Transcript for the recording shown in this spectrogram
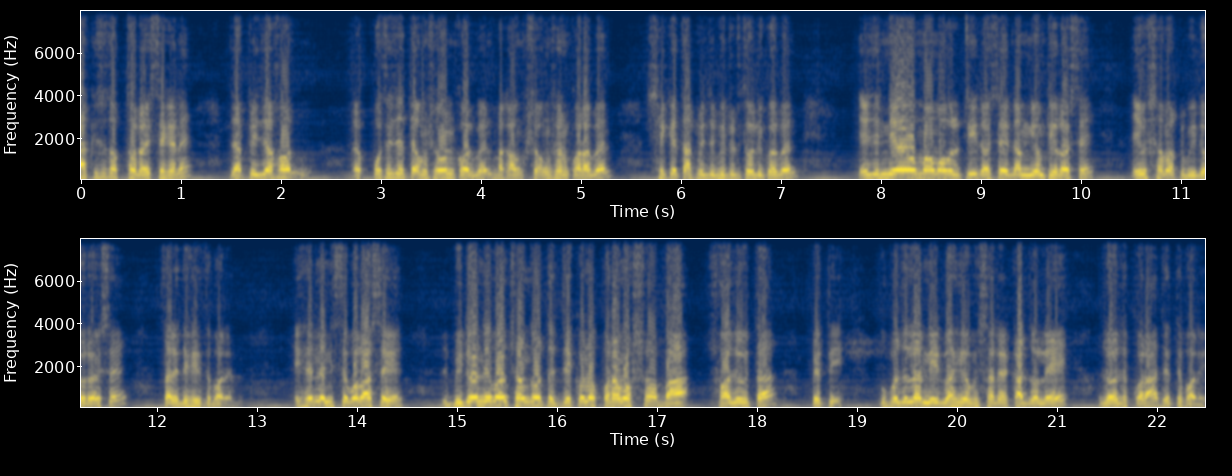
আর কিছু তথ্য রয়েছে এখানে যে আপনি যখন প্রতিযোগিতায় অংশগ্রহণ করবেন বা অংশ অংশগ্রহণ করাবেন, সেক্ষেত্রে আপনি যে ভিডিওটি তৈরি করবেন, এই যে নিয়মাবলীটি রয়েছে এই নাম নিয়মটি রয়েছে, এই বিষয়ে আমার একটা ভিডিও রয়েছে চালিয়ে দেখে দিতে পারেন। এখানে নিশ্চয় বলা আছে যে ভিডিও নির্মাণ সংক্রান্ত যে কোনো পরামর্শ বা সহযোগিতা পেতে উপজেলা নির্বাহী অফিসারের কার্যালয়ে যোগাযোগ করা যেতে পারে।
